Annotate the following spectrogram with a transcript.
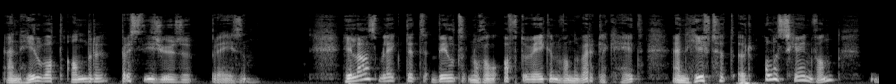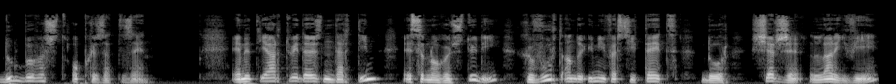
en heel wat andere prestigieuze prijzen. Helaas blijkt dit beeld nogal af te wijken van de werkelijkheid en heeft het er alle schijn van doelbewust opgezet te zijn. In het jaar 2013 is er nog een studie, gevoerd aan de universiteit door Serge Larivier,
